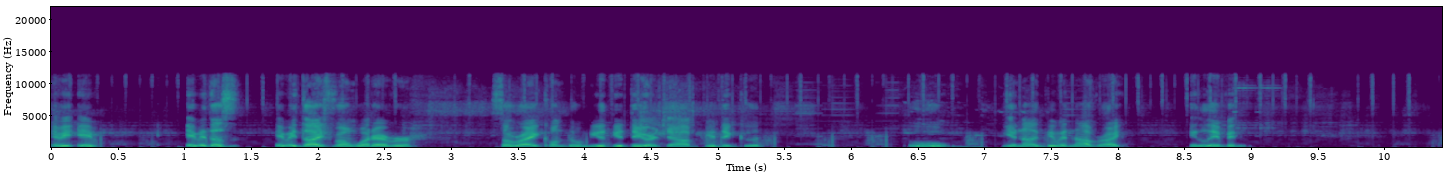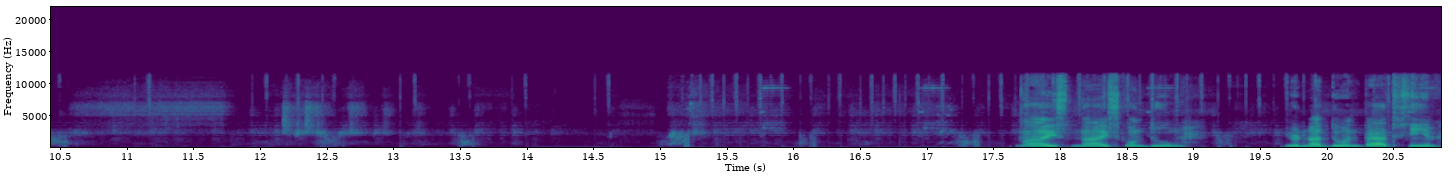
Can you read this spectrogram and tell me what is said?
If it, if, if it does, if it dies from whatever, it's alright, Condom, you, you do your job, you did good. Ooh, you're not giving up, right? You're leaving. Nice, nice, Condom. You're not doing bad, team.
